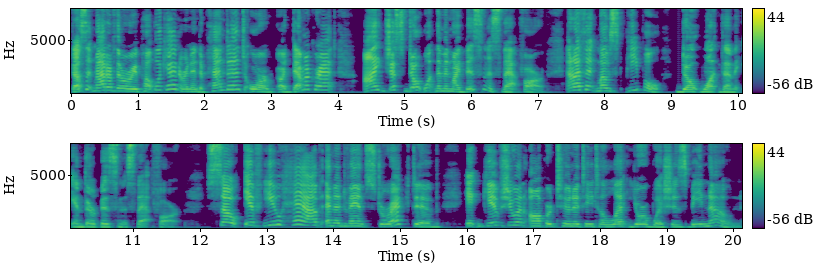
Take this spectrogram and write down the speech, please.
Doesn't matter if they're a Republican or an independent or a Democrat. I just don't want them in my business that far. And I think most people don't want them in their business that far. So if you have an advance directive, it gives you an opportunity to let your wishes be known.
